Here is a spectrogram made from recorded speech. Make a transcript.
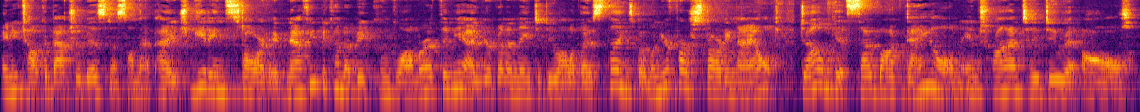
and you talk about your business on that page getting started. Now if you become a big conglomerate then yeah, you're going to need to do all of those things, but when you're first starting out, don't get so bogged down in trying to do it all.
